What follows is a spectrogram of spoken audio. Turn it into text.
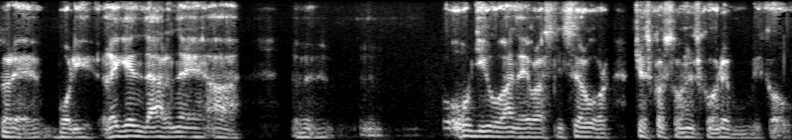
ktoré boli legendárne a e, obdivované vlastne celou Československou republikou.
